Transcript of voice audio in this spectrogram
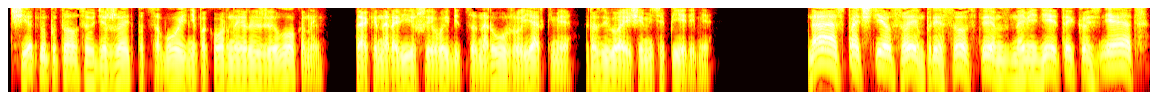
тщетно пытался удержать под собой непокорные рыжие локоны, так и норовившие выбиться наружу яркими развивающимися перьями. «Нас почтил своим присутствием знаменитый кузнец!»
